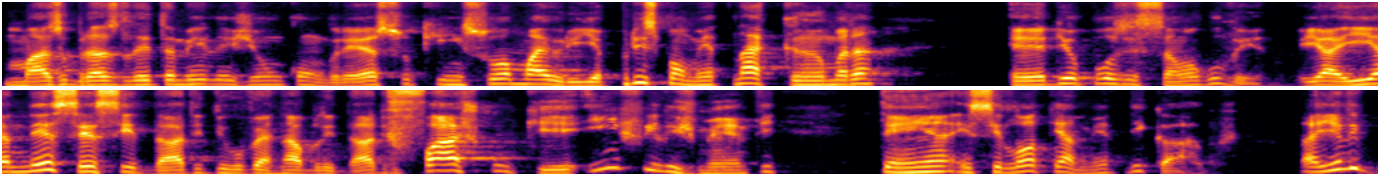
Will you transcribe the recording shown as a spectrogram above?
mas o brasileiro também elegeu um Congresso que, em sua maioria, principalmente na Câmara, é de oposição ao governo. E aí a necessidade de governabilidade faz com que, infelizmente, tenha esse loteamento de cargos. Aí ele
